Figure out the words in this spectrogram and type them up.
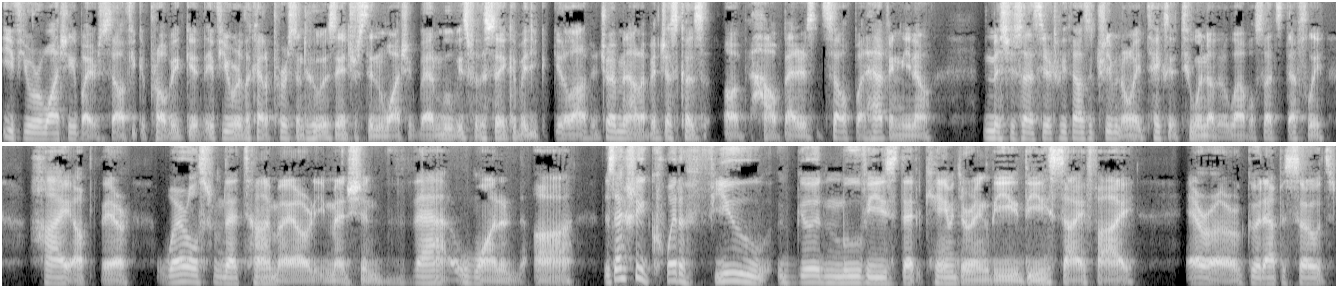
if you were watching it by yourself, you could probably get, if you were the kind of person who is interested in watching bad movies for the sake of it, you could get a lot of enjoyment out of it just because of how bad it is itself. But having, you know, Science Theater 3000 treatment only takes it to another level. So that's definitely high up there. Werewolves from that time, I already mentioned that one. Uh, there's actually quite a few good movies that came during the, the sci fi era or good episodes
